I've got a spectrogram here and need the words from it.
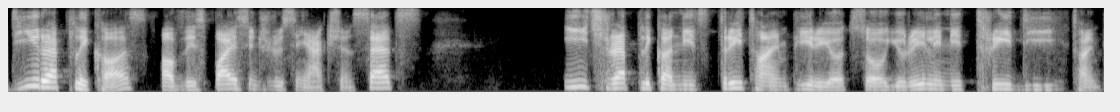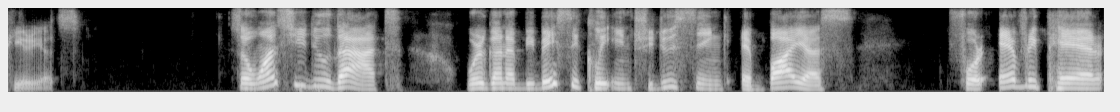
D replicas of these bias introducing action sets. Each replica needs three time periods, so you really need 3D time periods. So once you do that, we're gonna be basically introducing a bias for every pair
